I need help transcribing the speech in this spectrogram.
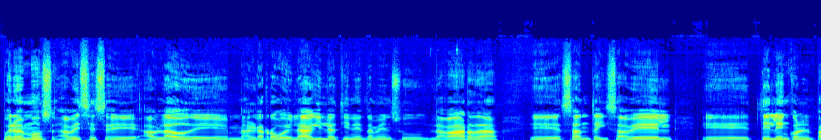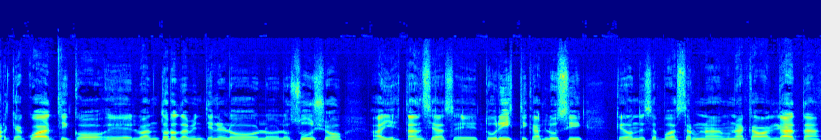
Bueno, hemos a veces eh, hablado de mm, Algarrobo del Águila, tiene también su La Barda, eh, Santa Isabel, eh, Telén con el parque acuático, eh, Luantoro también tiene lo- lo suyo, hay estancias eh, turísticas, Lucy, que donde se puede hacer una, una cabalgata,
